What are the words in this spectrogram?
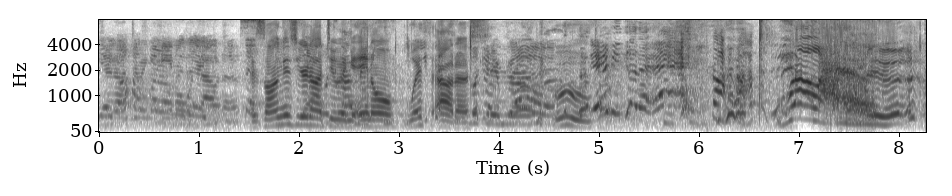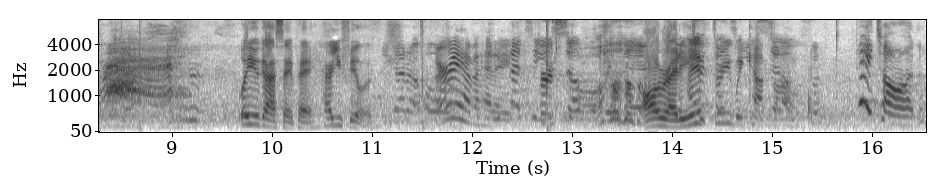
Yeah, you're not doing anal without us. as long as you're not doing anal without us. Look at him run. Ooh. Damn, he got an ass. Rowan! What you gotta say, Pey? How you feeling? I already have a headache. First of all. I Already? have three wig caps on. Hey, Todd.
